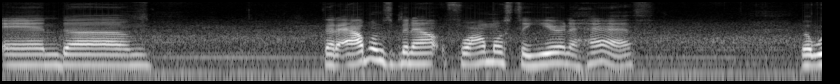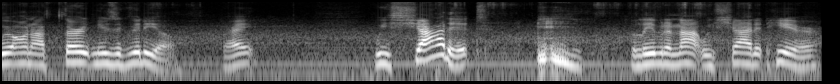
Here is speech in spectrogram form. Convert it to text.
And um, that album's been out for almost a year and a half, but we're on our third music video, right? We shot it, believe it or not, we shot it here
